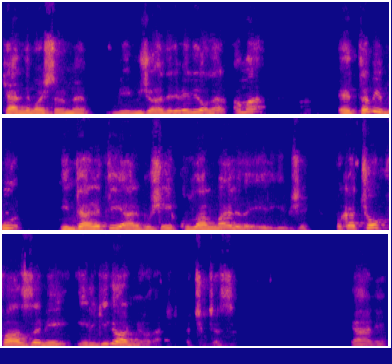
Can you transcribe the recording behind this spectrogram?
kendi başlarına bir mücadele veriyorlar ama e, tabii bu interneti yani bu şeyi kullanmayla da ilgili bir şey. Fakat çok fazla bir ilgi görmüyorlar açıkçası. Yani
